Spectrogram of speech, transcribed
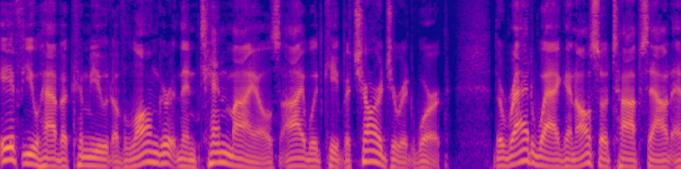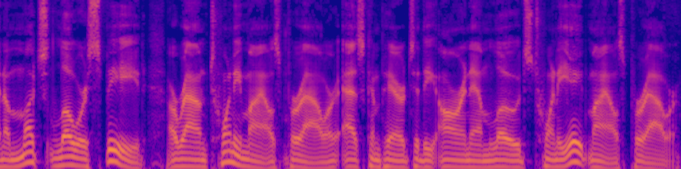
If you have a commute of longer than 10 miles, I would keep a charger at work. The Radwagon also tops out at a much lower speed, around 20 miles per hour, as compared to the R&M Load's 28 miles per hour.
